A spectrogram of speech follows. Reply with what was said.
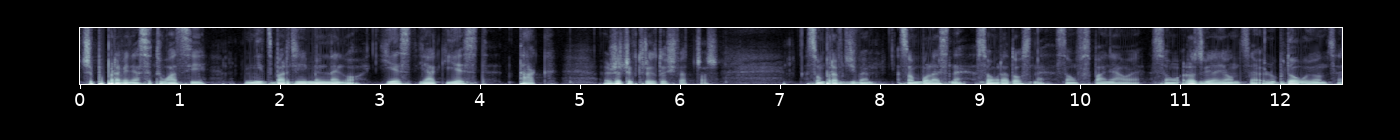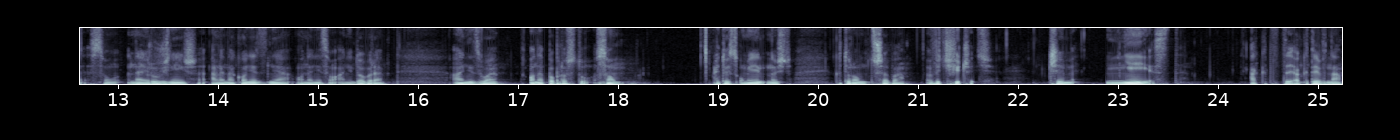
czy poprawienia sytuacji Nic bardziej mylnego. Jest jak jest. Tak. Rzeczy, których doświadczasz, są prawdziwe, są bolesne, są radosne, są wspaniałe, są rozwijające lub dołujące, są najróżniejsze, ale na koniec dnia one nie są ani dobre, ani złe. One po prostu są. I to jest umiejętność, którą trzeba wyćwiczyć. Czym nie jest aktywna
